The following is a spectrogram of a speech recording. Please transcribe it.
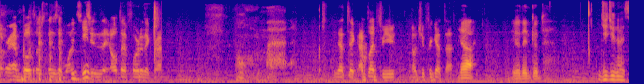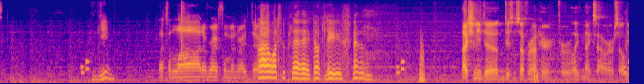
never have both those things at once. game. It's either they alt F4 or they crash. Oh man. That tick, I bled for you. Don't you forget that. Yeah, you did good. GG guys. Good game. That's a lot of riflemen right there. I want to play. Don't leave. No. Hmm. I actually need to do some stuff around here for like the next hour or so. I'll be,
